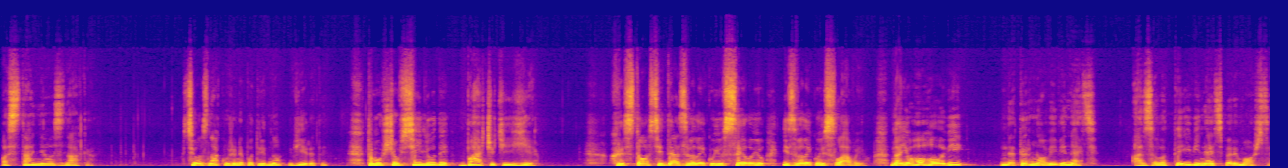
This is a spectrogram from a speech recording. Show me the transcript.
остання ознака. В цю ознаку вже не потрібно вірити, тому що всі люди бачать її. Христос іде з великою силою і з великою славою. На його голові не терновий вінець, а золотий вінець переможця.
